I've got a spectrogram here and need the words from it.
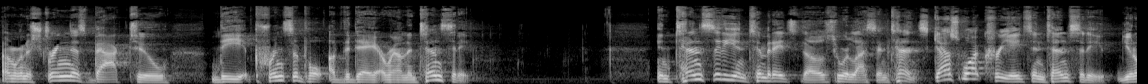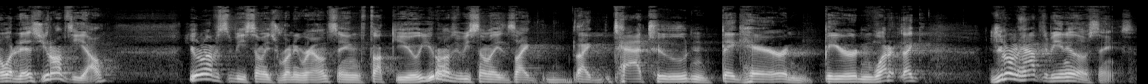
and we're going to string this back to the principle of the day around intensity. Intensity intimidates those who are less intense. Guess what creates intensity? You know what it is? You don't have to yell. You don't have to be somebody who's running around saying "fuck you." You don't have to be somebody that's like like tattooed and big hair and beard and what like you don't have to be any of those things.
